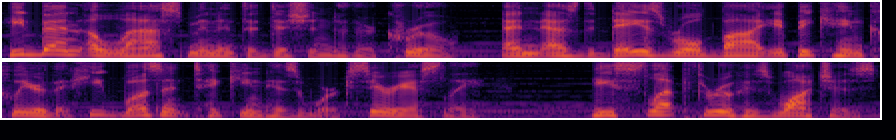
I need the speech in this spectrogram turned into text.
He'd been a last minute addition to their crew, and as the days rolled by, it became clear that he wasn't taking his work seriously. He slept through his watches,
